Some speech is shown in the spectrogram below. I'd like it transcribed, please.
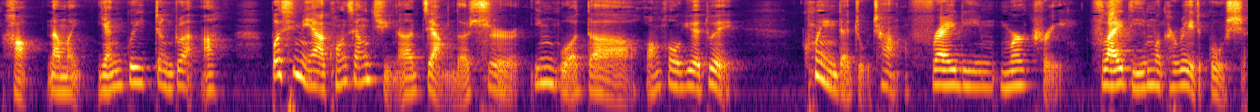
好，那么言归正传啊，《波西米亚狂想曲》呢，讲的是英国的皇后乐队 Queen 的主唱 Freddie Mercury 弗莱迪·默克瑞的故事。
